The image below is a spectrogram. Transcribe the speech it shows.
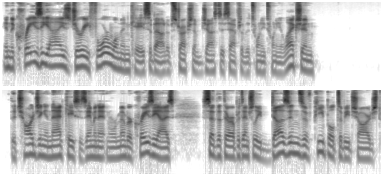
in the Crazy Eyes Jury Forewoman case about obstruction of justice after the 2020 election. The charging in that case is imminent. And remember, Crazy Eyes said that there are potentially dozens of people to be charged,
